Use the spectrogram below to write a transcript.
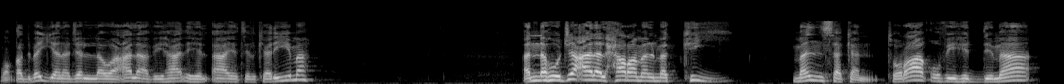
وقد بين جل وعلا في هذه الآية الكريمة أنه جعل الحرم المكي منسكا تراق فيه الدماء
